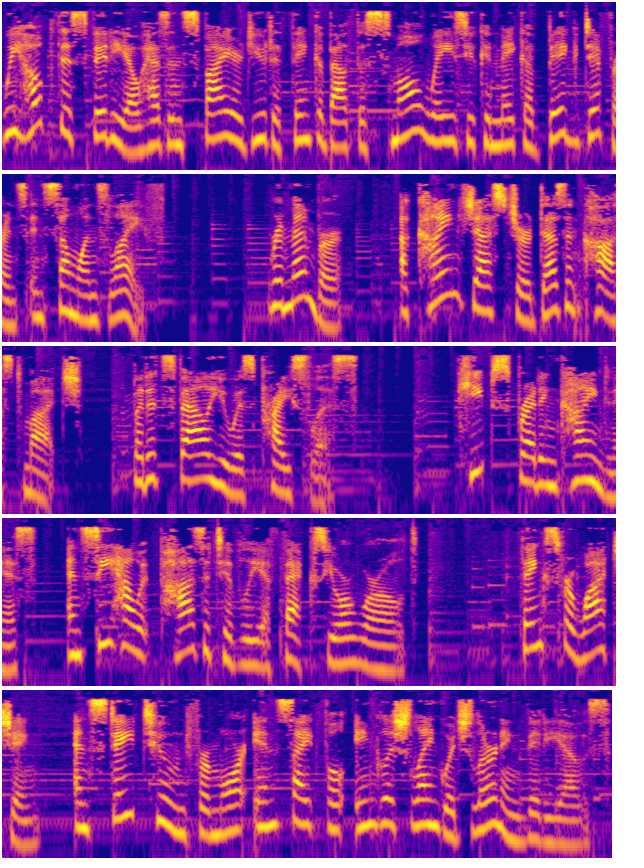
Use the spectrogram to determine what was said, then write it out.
We hope this video has inspired you to think about the small ways you can make a big difference in someone's life. Remember, a kind gesture doesn't cost much, but its value is priceless. Keep spreading kindness, and see how it positively affects your world. Thanks for watching, and stay tuned for more insightful English language learning videos.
